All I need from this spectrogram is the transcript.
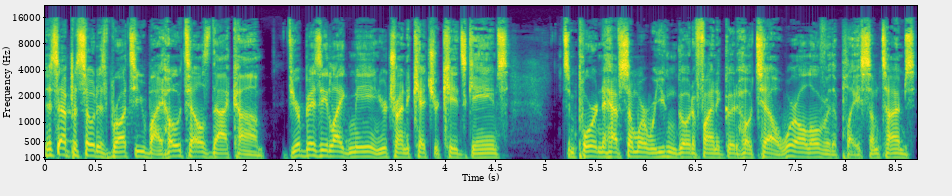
This episode is brought to you by Hotels.com. If you're busy like me and you're trying to catch your kids' games, it's important to have somewhere where you can go to find a good hotel. We're all over the place. Sometimes,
